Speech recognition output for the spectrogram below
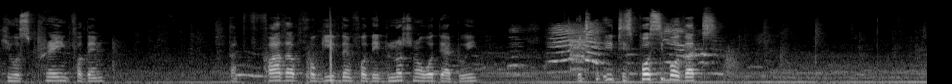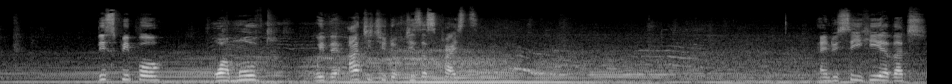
he was praying for them. That Father, forgive them, for they do not know what they are doing. It, it is possible that these people were moved with the attitude of Jesus Christ. And we see here that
